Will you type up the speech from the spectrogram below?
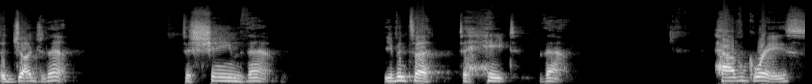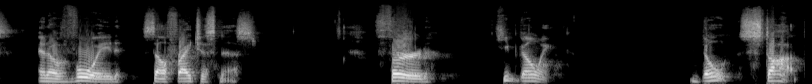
to judge them, to shame them, even to, to hate them? Have grace and avoid self righteousness. Third, keep going. Don't stop.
